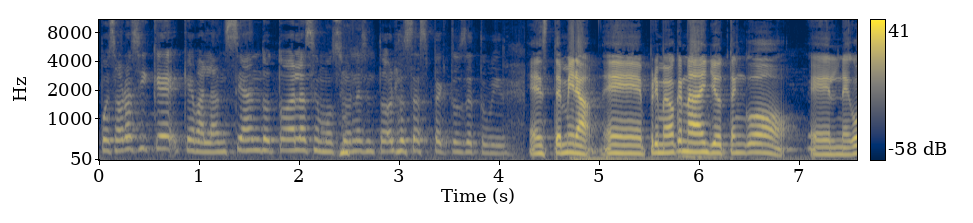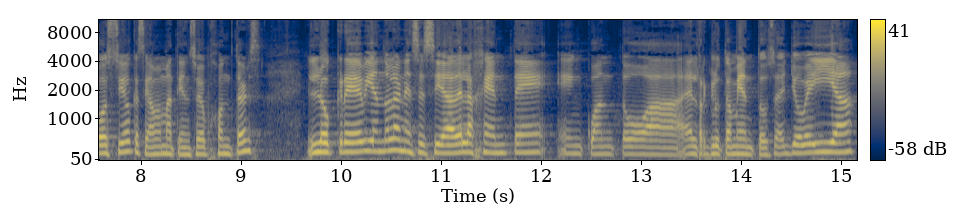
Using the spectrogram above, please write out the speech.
pues ahora sí que, que, balanceando todas las emociones en todos los aspectos de tu vida? Este, mira, eh, primero que nada yo tengo el negocio que se llama Matienzo Web Hunters. Lo creé viendo la necesidad de la gente en cuanto al reclutamiento. O sea, yo veía,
